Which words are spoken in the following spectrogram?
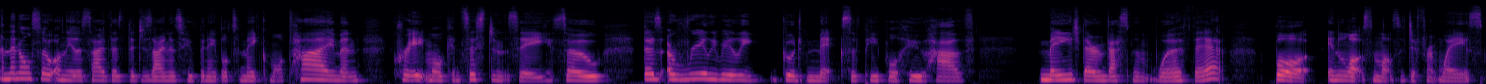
and then also on the other side, there's the designers who've been able to make more time and create more consistency. So there's a really, really good mix of people who have made their investment worth it, but in lots and lots of different ways.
